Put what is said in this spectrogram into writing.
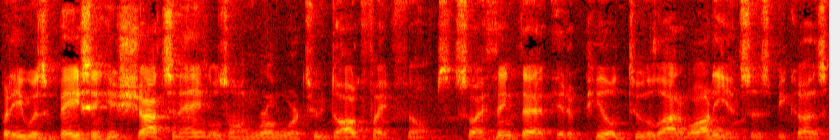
But he was basing his shots and angles on World War II dogfight films. So I think that it appealed to a lot of audiences because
